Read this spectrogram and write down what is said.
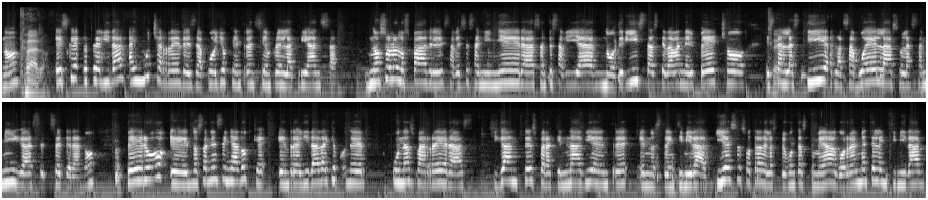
¿no? Claro. Es que en realidad hay muchas redes de apoyo que entran siempre en la crianza. No solo los padres, a veces hay niñeras, antes había nodrizas que daban el pecho, están las tías, las abuelas o las amigas, etcétera, ¿no? Pero eh, nos han enseñado que en realidad hay que poner unas barreras gigantes para que nadie entre en nuestra intimidad. Y esa es otra de las preguntas que me hago. ¿Realmente la intimidad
